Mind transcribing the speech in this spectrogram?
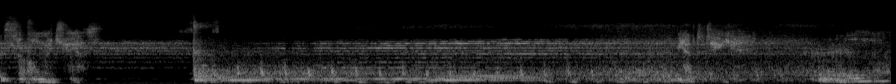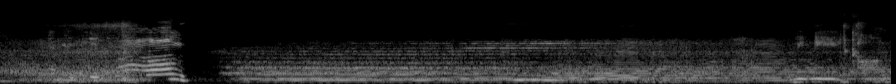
It's our only chance. We have to take it. King Kong. We need Kong.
